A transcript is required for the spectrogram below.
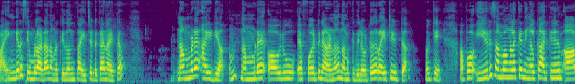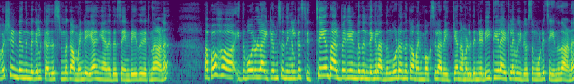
ഭയങ്കര സിമ്പിളാണ് നമുക്കിതൊന്ന് തയ്ച്ചെടുക്കാനായിട്ട്. നമ്മുടെ ഐഡിയ നമ്മുടെ ആ ഒരു എഫേർട്ടിനാണ് നമുക്കിതിലോട്ട് റേറ്റ് കിട്ടുക. ഓക്കെ അപ്പോൾ ഈ ഒരു സംഭവങ്ങളൊക്കെ നിങ്ങൾക്ക് ആർക്കെങ്കിലും ആവശ്യമുണ്ടെന്നുണ്ടെങ്കിൽ ജസ്റ്റ് ഒന്ന് കമന്റ് ചെയ്യുക. ഞാനിത് സെൻഡ് ചെയ്ത് തരുന്നതാണ്. അപ്പോൾ ഇതുപോലുള്ള ഐറ്റംസ് നിങ്ങൾക്ക് സ്റ്റിച്ച് ചെയ്യാൻ താല്പര്യം ഉണ്ടെന്നുണ്ടെങ്കിൽ അതും കൂടി ഒന്ന് കമന്റ് ബോക്സിൽ അറിയിക്കുക. നമ്മൾ ഇതിന്റെ ഡീറ്റെയിൽ ആയിട്ടുള്ള വീഡിയോസും കൂടി ചെയ്യുന്നതാണ്.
